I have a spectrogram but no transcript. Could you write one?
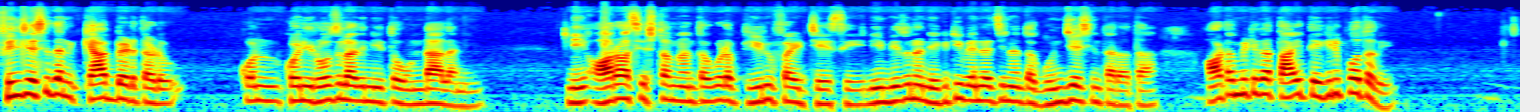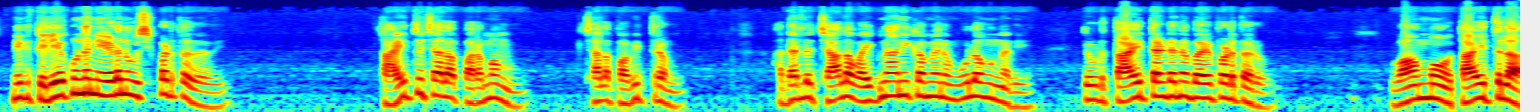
ఫిల్ చేసి దాన్ని క్యాప్ పెడతాడు. కొన్ని కొన్ని రోజులు అది నీతో ఉండాలని నీ ఆరా సిస్టమ్ అంతా కూడా ప్యూరిఫైడ్ చేసి నీ మీద ఉన్న నెగిటివ్ ఎనర్జీని అంతా గుంజేసిన తర్వాత ఆటోమేటిక్గా తాయి తెగిరిపోతుంది. నీకు తెలియకుండా నీడను ఉసిపడుతుంది అది. తాయిత్తు చాలా పరమం చాలా పవిత్రం. దాంట్లో చాలా వైజ్ఞానికమైన మూలం ఉన్నది. ఇప్పుడు తాయిత్ అంటేనే భయపడతారు. వామ్మో తాయిత్తులా?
